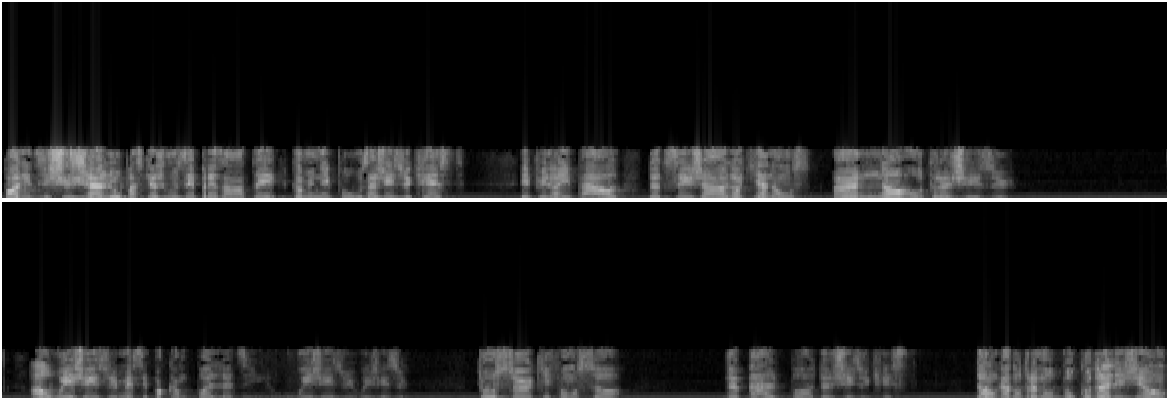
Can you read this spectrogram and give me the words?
Paul il dit, je suis jaloux parce que je vous ai présenté comme une épouse à Jésus-Christ. Et puis là, il parle de ces gens-là qui annoncent un autre Jésus. Ah oui, Jésus, mais c'est pas comme Paul le dit. Oui, Jésus, oui, Jésus. Tous ceux qui font ça ne parlent pas de Jésus-Christ. Donc, en d'autres mots, beaucoup de religions,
